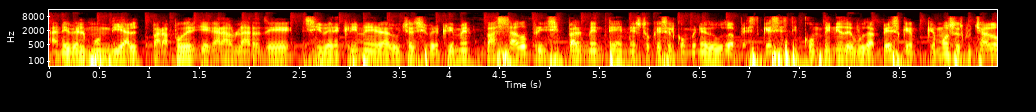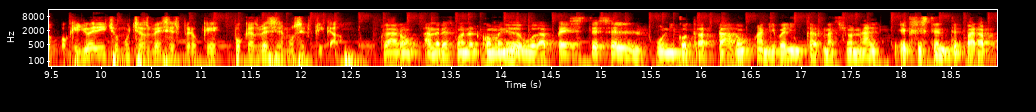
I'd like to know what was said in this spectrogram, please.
a nivel mundial, para poder llegar a hablar de cibercrimen y la lucha del cibercrimen, basado principalmente en esto que es el convenio de Budapest. ¿Qué es este convenio de Budapest? Que, hemos escuchado o que yo he dicho muchas veces, pero que pocas veces hemos explicado. Claro, Andrés, bueno, el convenio de Budapest es el único tratado a nivel internacional existente para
